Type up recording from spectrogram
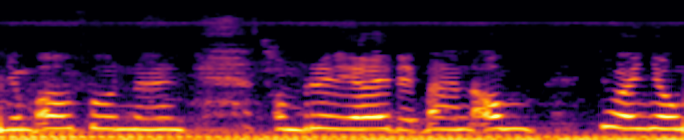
ខ្ញុំអរគុណហើយអំរីអើយដែលបានអ៊ំជួយខ្ញុំ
